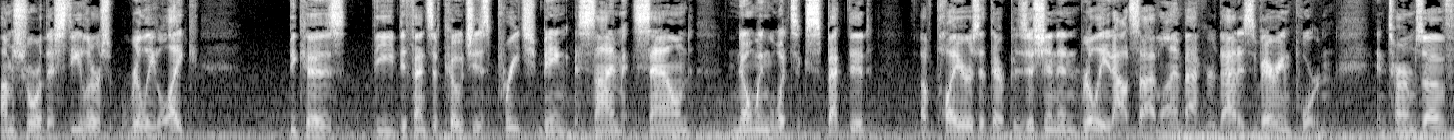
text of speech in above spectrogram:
I'm sure the Steelers really like because the defensive coaches preach being assignment sound, knowing what's expected of players at their position, and really at outside linebacker, that is very important in terms of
